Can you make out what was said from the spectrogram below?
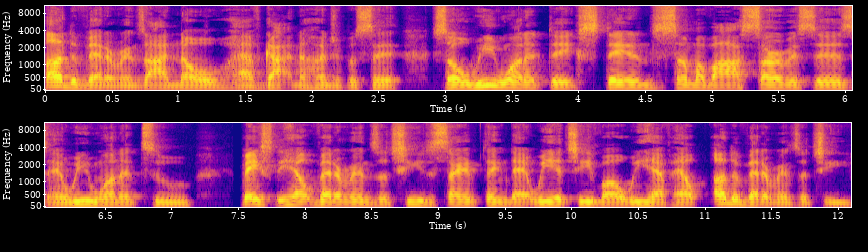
other veterans I know have gotten 100%. So we wanted to extend some of our services and we wanted to basically help veterans achieve the same thing that we achieve or we have helped other veterans achieve.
